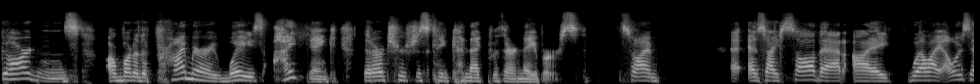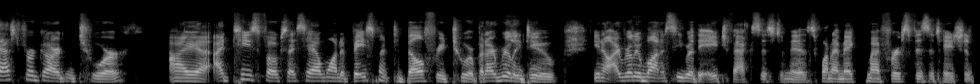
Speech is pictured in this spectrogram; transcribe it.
gardens are one of the primary ways I think that our churches can connect with our neighbors so I'm as I saw that, I well, I always asked for a garden tour. I uh, I tease folks. I say I want a basement to belfry tour, but I really do. You know, I really want to see where the HVAC system is when I make my first visitation.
